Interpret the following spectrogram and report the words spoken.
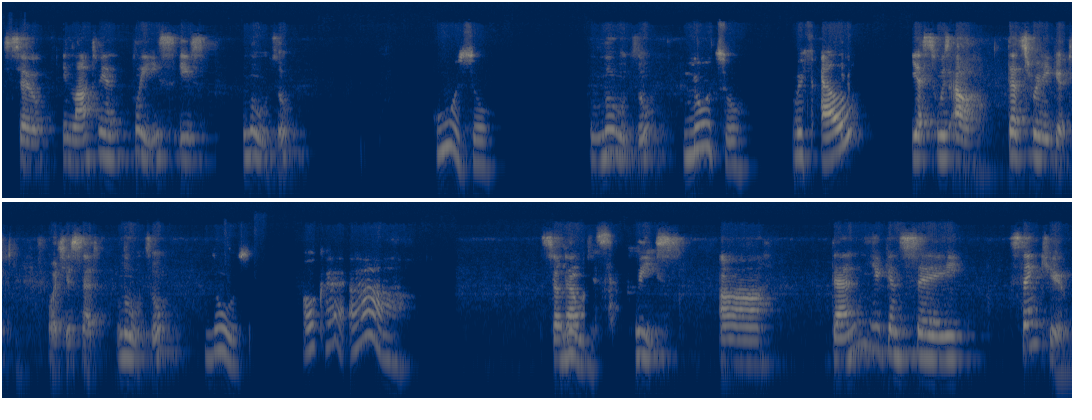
So in Latvian, please is lūdzu. Lūdzu. Lūdzu. Lūdzu. With L? Yes, with L. That's really good. What you said. Lūdzu. Lūdzu. Okay. Ah. So that was please. Uh, then you can say thank you.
